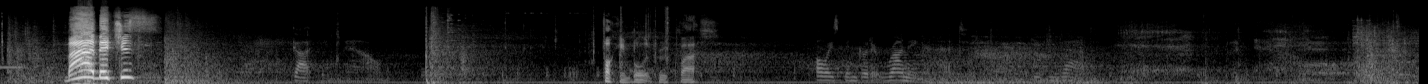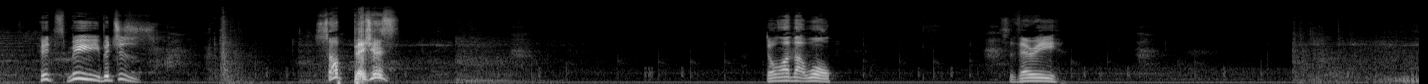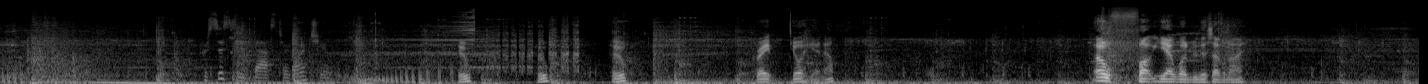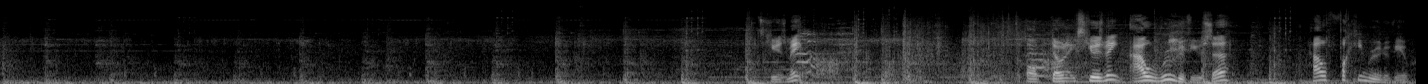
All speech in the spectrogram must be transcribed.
Bye, bitches! Got you now. Fucking bulletproof glass. Always been good at running, Annette. Give you that. It's me, bitches! Sup, bitches? Don't like that wall. It's a very... bastard, aren't you? Who? Who? Who? Great, you're here now. Oh, fuck, yeah, I've got to do this, haven't I? Excuse me. Or don't excuse me. How rude of you, sir. How fucking rude of you.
